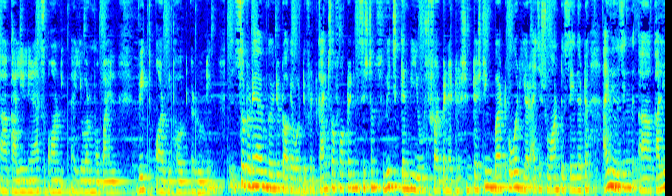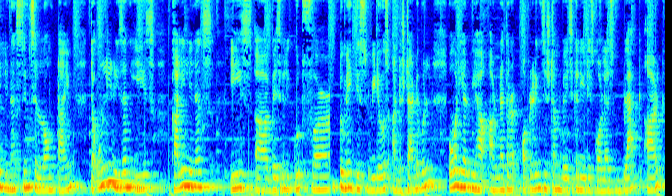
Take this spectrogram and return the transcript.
uh, Kali Linux on uh, your mobile with or without rooting. So today I'm going to talk about different kinds of operating systems which can be used for penetration testing. But over here, I just want to say that I'm using uh, Kali Linux since a long time. The only reason is Kali Linux is uh, basically good for to make these videos understandable. Over here we have another operating system. Basically it is called as BlackArch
